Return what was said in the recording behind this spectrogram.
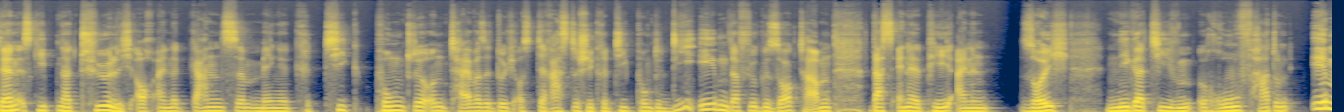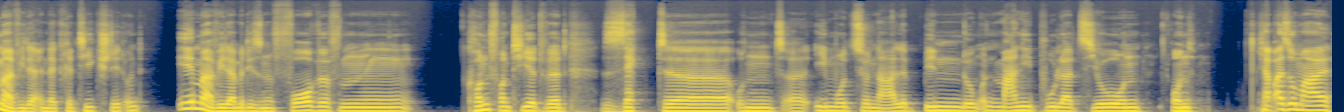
Denn es gibt natürlich auch eine ganze Menge Kritikpunkte und teilweise durchaus drastische Kritikpunkte, die eben dafür gesorgt haben, dass NLP einen solch negativen Ruf hat und immer wieder in der Kritik steht und immer wieder mit diesen Vorwürfen konfrontiert wird, Sekte und äh, emotionale Bindung und Manipulation. Und ich habe also mal,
